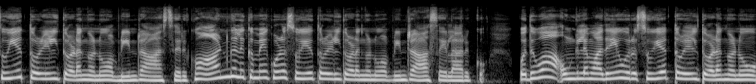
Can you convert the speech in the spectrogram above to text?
சுயதொழில் தொடங்கணும் அப்படின்ற ஆசை இருக்கும். ஆண்களுக்குமே கூட சுயதொழில் தொடங்கணும் அப்படின்ற ஆசையெல்லாம் இருக்கும். பொதுவாக உங்களை மாதிரியே ஒரு சுயதொழில் தொடங்கணும்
